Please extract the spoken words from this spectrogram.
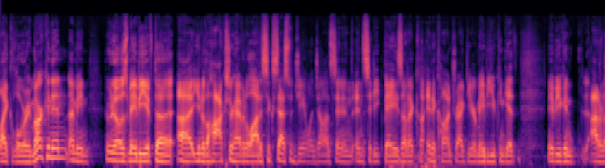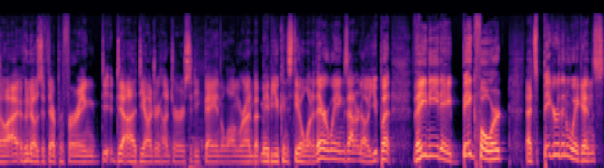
like Lauri Markkanen. I mean, who knows? Maybe if the uh, you know the Hawks are having a lot of success with Jalen Johnson and, and Saddiq Bey's on a in a contract year, maybe you can get maybe you can I don't know. Uh, who knows if they're preferring De- De- uh, DeAndre Hunter or Saddiq Bey in the long run? But maybe you can steal one of their wings. I don't know. You but they need a big forward that's bigger than Wiggins.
